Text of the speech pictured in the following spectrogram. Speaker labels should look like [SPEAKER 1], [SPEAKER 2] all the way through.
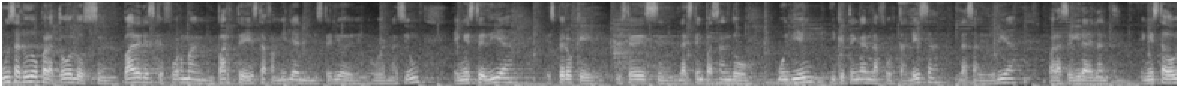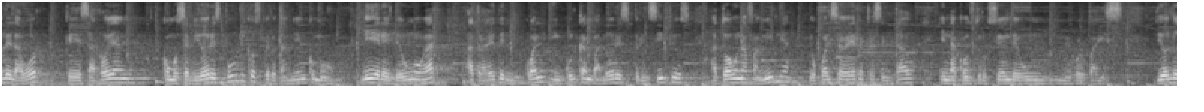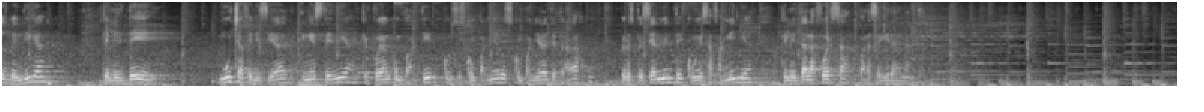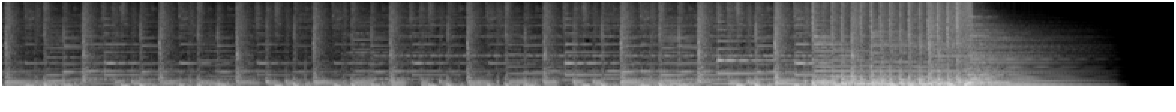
[SPEAKER 1] Un saludo para todos los eh, padres que forman parte de esta familia del Ministerio de Gobernación en este día. Espero que ustedes eh, la estén pasando muy bien y que tengan la fortaleza, la sabiduría para seguir adelante en esta doble labor que desarrollan como servidores públicos, pero también como líderes de un hogar a través del cual inculcan valores, principios a toda una familia, lo cual se ve representado en la construcción de un mejor país. Dios los bendiga, que les dé mucha felicidad en este día, que puedan compartir con sus compañeros, compañeras de trabajo, pero especialmente con esa familia que les da la fuerza para seguir adelante.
